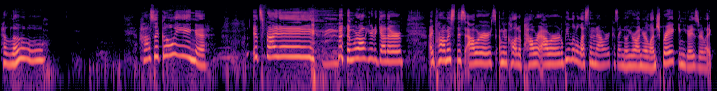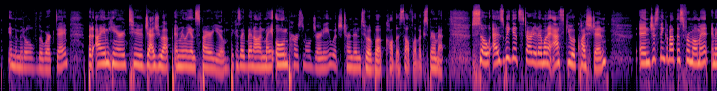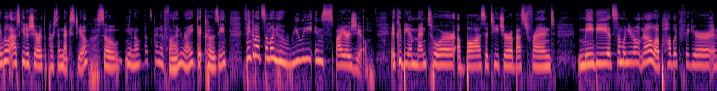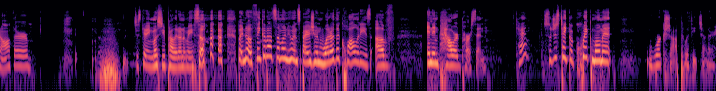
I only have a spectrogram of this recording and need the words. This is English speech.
Hello. How's it going? It's Friday, and we're all here together. I promise this hour, I'm going to call it a power hour. It'll be a little less than an hour because I know you're on your lunch break and you guys are like in the middle of the workday. But I am here to jazz you up and really inspire you because I've been on my own personal journey, which turned into a book called The Self Love Experiment. So, as we get started, I want to ask you a question. And just think about this for a moment, and I will ask you to share with the person next to you. So, you know, that's kind of fun, right? Get cozy. Think about someone who really inspires you. It could be a mentor, a boss, a teacher, a best friend. Maybe it's someone you don't know, a public figure, an author. Just kidding, most of you probably don't know me. So, but no, think about someone who inspires you and what are the qualities of an empowered person. Okay? So just take a quick moment workshop with each other.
